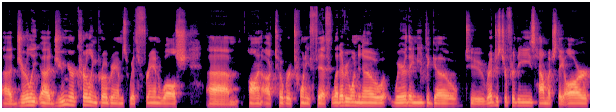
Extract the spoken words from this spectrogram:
uh, junior, uh, junior curling programs with Fran Walsh um, on October 25th. Let everyone know where they need to go to register for these, how much they are,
